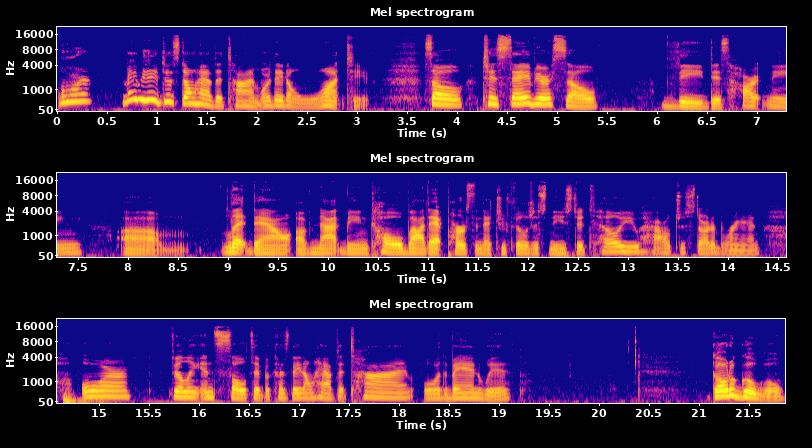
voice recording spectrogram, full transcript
Or maybe they just don't have the time or they don't want to. So, to save yourself the disheartening um, letdown of not being told by that person that you feel just needs to tell you how to start a brand, or feeling insulted because they don't have the time or the bandwidth, go to Google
